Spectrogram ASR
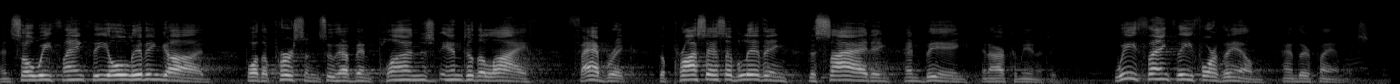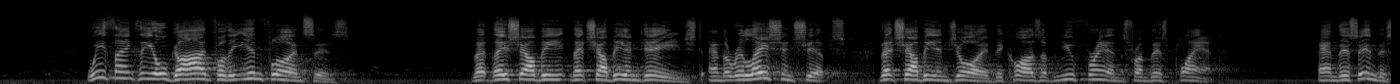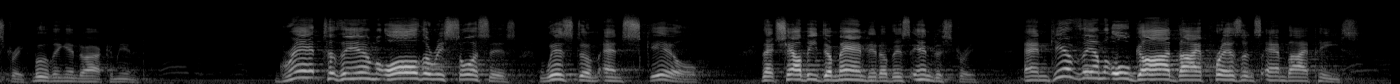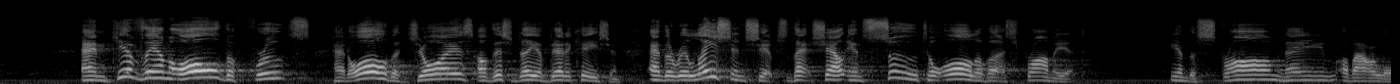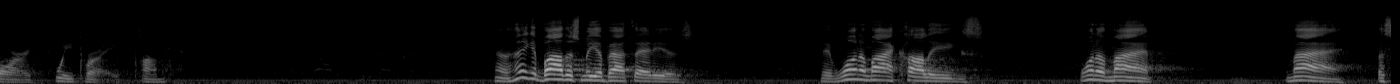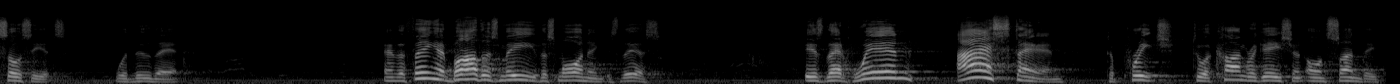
And so we thank Thee, O living God, for the persons who have been plunged into the life, fabric, the process of living, deciding, and being in our community. We thank Thee for them and their families. We thank Thee, O God, for the influences that they shall be, that shall be engaged and the relationships that shall be enjoyed because of new friends from this plant and this industry moving into our community. Grant to them all the resources, wisdom, and skill that shall be demanded of this industry. And give them, O God, thy presence and thy peace. And give them all the fruits and all the joys of this day of dedication and the relationships that shall ensue to all of us from it. In the strong name of our Lord, we pray. Amen. Now, the thing that bothers me about that is that one of my colleagues, one of my, my associates, would do that. And the thing that bothers me this morning is this is that when I stand to preach to a congregation on Sunday,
